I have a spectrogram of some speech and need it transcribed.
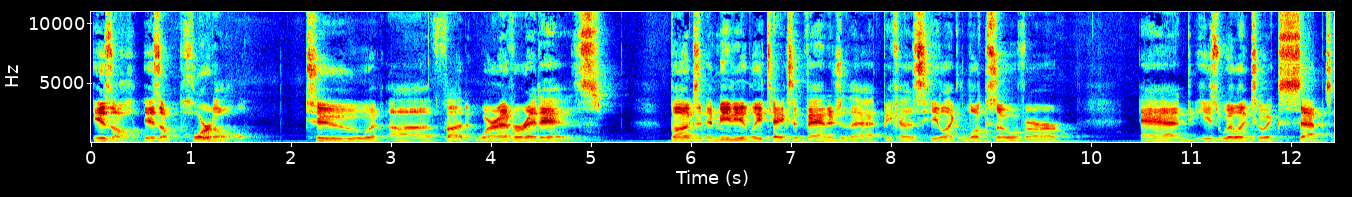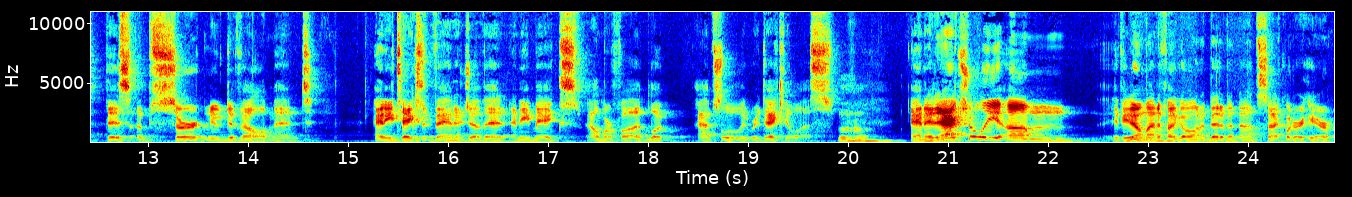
is a is a portal to uh, FUD wherever it is, Bugs immediately takes advantage of that because he like looks over and he's willing to accept this absurd new development and he takes advantage of it and he makes Elmer Fudd look absolutely ridiculous. And it actually, um, if you don't mind if I go on a bit of a non sequitur here,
